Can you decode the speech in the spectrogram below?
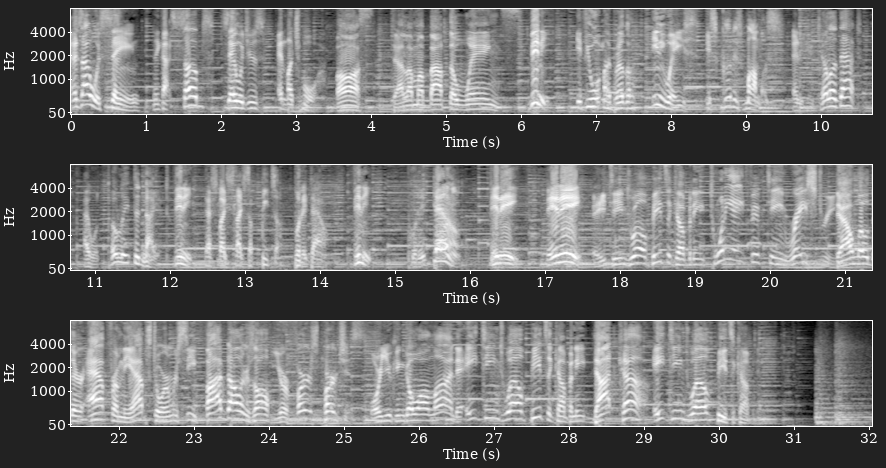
As I was saying, they got subs, sandwiches, and much more. Boss, tell them about the wings. Vinny, if you want my brother, anyways, it's good as mama's. And if you tell her that, I will totally deny it. Vinny, that's my slice of pizza. Put it down. Vinny, put it down. Vinny, Vinny. 1812 Pizza Company, 2815 Ray Street. Download their app from the App Store and receive $5 off your first purchase. Or you can go online to 1812pizzacompany.com. 1812 Pizza Company.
